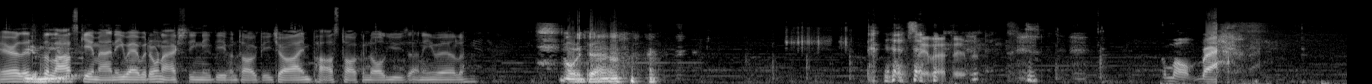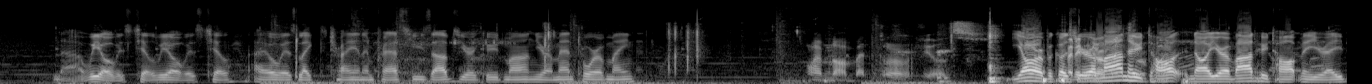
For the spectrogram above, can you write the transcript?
Yeah, this is the last game anyway. We don't actually need to even talk to each other. I'm past talking to all yous anyway. like. Oh damn. Don't say that, David. Come on, bruh. Nah, we always chill. We always chill. I always like to try and impress you, Zabs. You're a good man. You're a mentor of mine. I'm not a mentor of yours. You are because I you're a man who taught. No, you're a man who taught me. Right?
